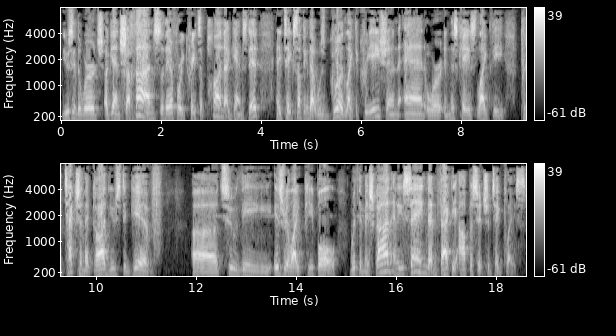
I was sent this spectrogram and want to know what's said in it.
using the word, again, shachan, so therefore he creates a pun against it, and he takes something that was good, like the creation, and, or in this case, like the protection that God used to give, uh, to the Israelite people with the Mishkan, and he's saying that in fact the opposite should take place.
